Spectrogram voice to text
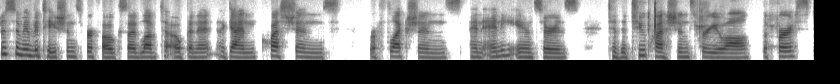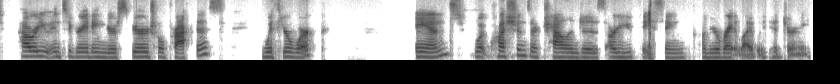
just some invitations for folks. I'd love to open it. Again, questions, reflections, and any answers to the two questions for you all. The first, how are you integrating your spiritual practice with your work? And what questions or challenges are you facing on your right livelihood journey?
